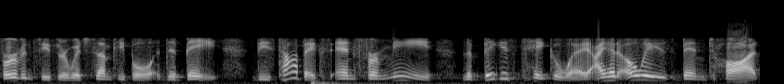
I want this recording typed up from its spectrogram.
fervency through which some people debate these topics. And for me, the biggest takeaway, I had always been taught,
